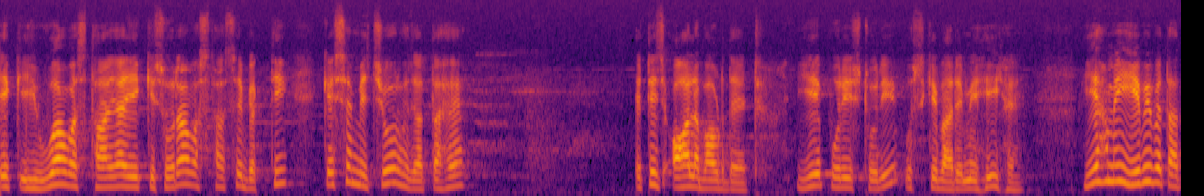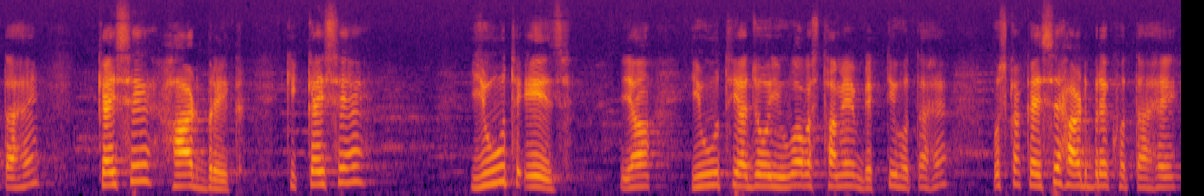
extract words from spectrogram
एक युवावस्था या एक किशोरावस्था से व्यक्ति कैसे मेच्योर हो जाता है it is all about that ये पूरी स्टोरी उसके बारे में ही है। ये हमें ये भी बताता है कैसे हार्ट ब्रेक कि कैसे यूथ एज या यूथ या जो युवा युवावस्था में व्यक्ति होता है, उसका कैसे हार्ट ब्रेक होता है,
